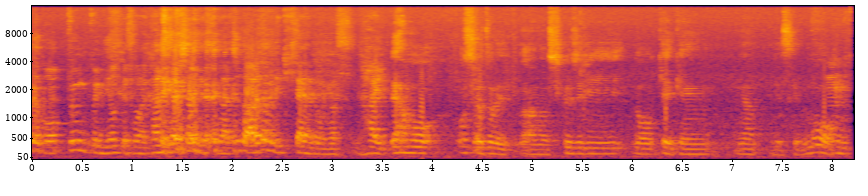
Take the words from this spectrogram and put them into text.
ょっとこうプンプンに酔ってそうな感じがしたんですがちょっと改めて聞きたいなと思います。はい。いやもうおっしゃる通りあのしくじりの経験なんですけども、うんうん、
